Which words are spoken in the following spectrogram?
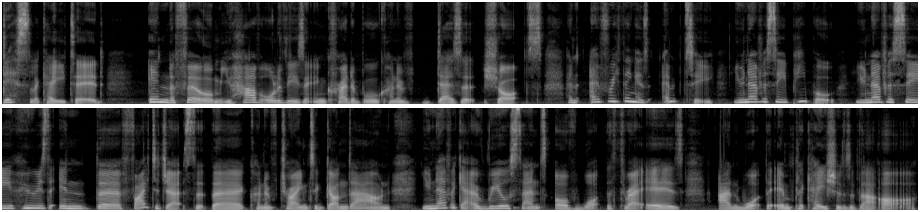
dislocated, in the film, you have all of these incredible kind of desert shots, and everything is empty. You never see people. You never see who's in the fighter jets that they're kind of trying to gun down. You never get a real sense of what the threat is and what the implications of that are.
